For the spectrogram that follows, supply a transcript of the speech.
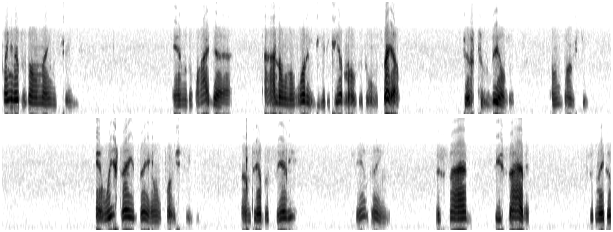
cleaners was on Main Street. And a white guy. I don't know what he did. He kept it to himself. Just two buildings on First Street. And we stayed there on First Street until the city Champaign decided, decided to make a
